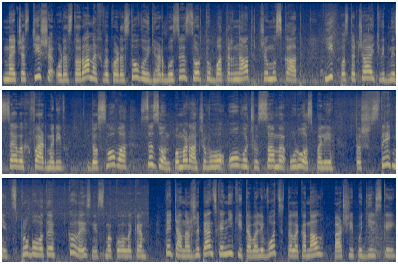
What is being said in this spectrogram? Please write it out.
Найчастіше у ресторанах використовують гарбузи сорту батернат чи мускат. Їх постачають від місцевих фермерів. До слова, сезон помаранчевого овочу саме у розпалі. Тож встигніть спробувати корисні смаколики. Тетяна Ржепянська, Нікіта Валівоць, телеканал Перший Подільський.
